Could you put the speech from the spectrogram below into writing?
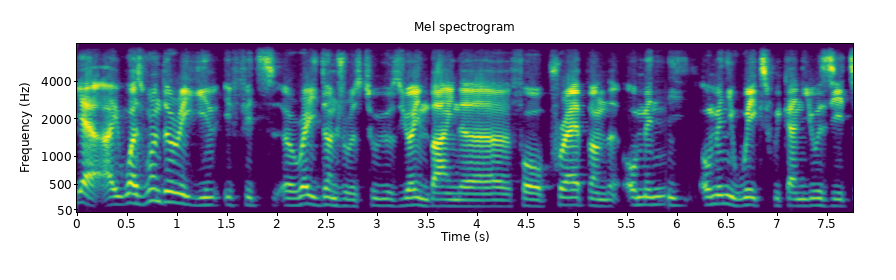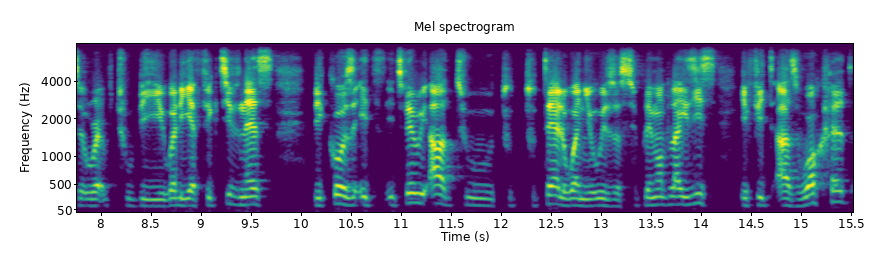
yeah, I was wondering if it's really dangerous to use yohimbine for prep and how many how many weeks we can use it to, to be really effectiveness because it's it's very hard to, to, to tell when you use a supplement like this if it has worked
